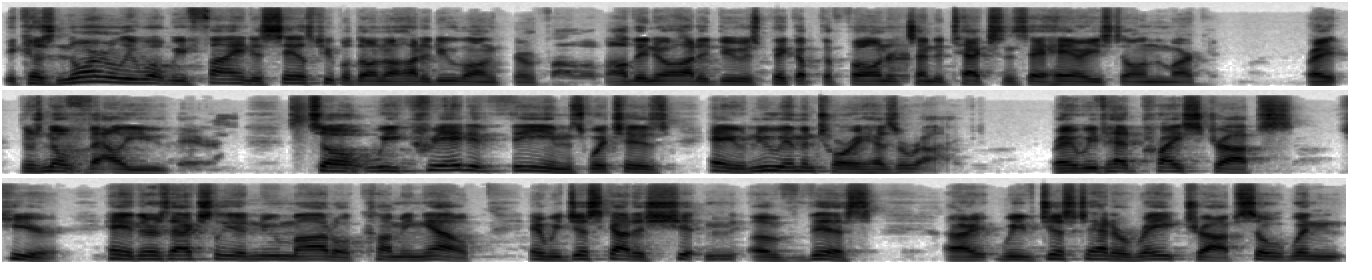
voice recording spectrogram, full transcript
Because normally what we find is salespeople don't know how to do long-term follow-up. All they know how to do is pick up the phone or send a text and say, "Hey, are you still in the market?" Right? There's no value there. So we created themes, which is, "Hey, new inventory has arrived." Right? We've had price drops here. Hey, there's actually a new model coming out, and we just got a shipment of this. All right, we've just had a rate drop. So when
